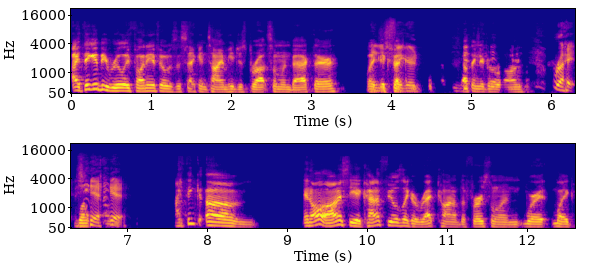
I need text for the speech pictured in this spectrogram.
I think it'd be really funny if it was the second time he just brought someone back there, like expecting figured- nothing to go wrong. Right? Well, yeah, um, yeah. I think, um, in all honesty, it kind of feels like a retcon of the first one, where it, like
